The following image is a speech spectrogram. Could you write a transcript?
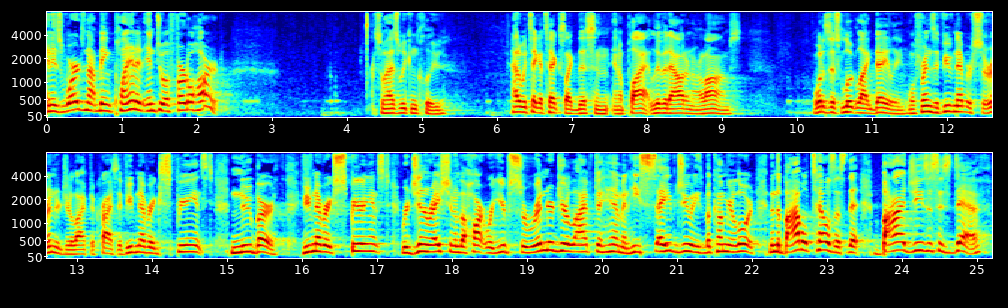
and his word's not being planted into a fertile heart. So, as we conclude, how do we take a text like this and, and apply it, live it out in our lives? What does this look like daily? Well, friends, if you've never surrendered your life to Christ, if you've never experienced new birth, if you've never experienced regeneration of the heart where you've surrendered your life to Him and He saved you and He's become your Lord, then the Bible tells us that by Jesus' death,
